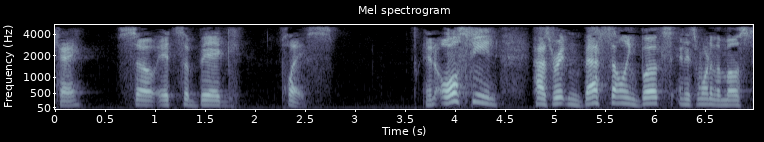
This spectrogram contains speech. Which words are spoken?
Okay, so it's a big place. And Osteen has written best selling books and is one of the most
